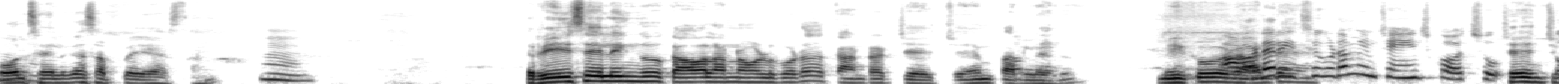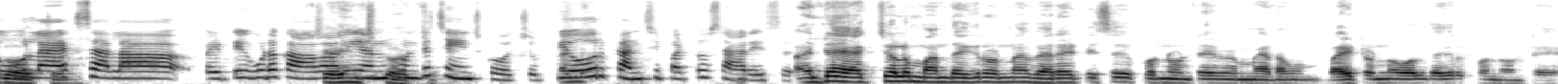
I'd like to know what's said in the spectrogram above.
హోల్సేల్గా సప్లై చేస్తాను. రీసేలింగ్ కావాలన్న వాళ్ళు కూడా కాంటాక్ట్ చేయొచ్చు. ఏం పర్లేదు. మీకు ఆర్డర్ ఇచ్చి కూడా మేము చేయించుకోవచ్చు. టూ లాక్స్ అలా పెట్టి కూడా కావాలి. అనుకుంటే చేయించుకోవచ్చు. ప్యూర్ కంచి పట్టు శారీస్ అంటే యాక్చువల్ మన దగ్గర ఉన్న వెరైటీస్ కొన్ని ఉంటాయి మేడం బయట ఉన్న వాళ్ళ దగ్గర కొన్ని ఉంటాయి.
